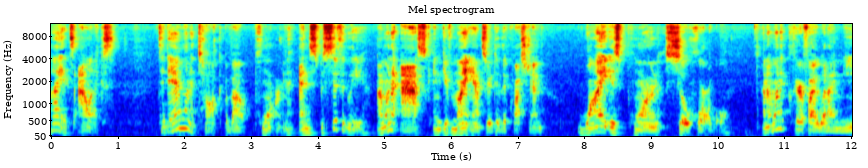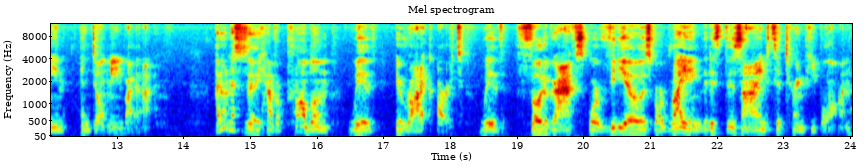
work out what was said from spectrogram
Hi, it's Alex. Today I want to talk about porn, and specifically, I want to ask and give my answer to the question, why is porn so horrible? And I want to clarify what I mean and don't mean by that. I don't necessarily have a problem with erotic art, with photographs or videos or writing that is designed to turn people on.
